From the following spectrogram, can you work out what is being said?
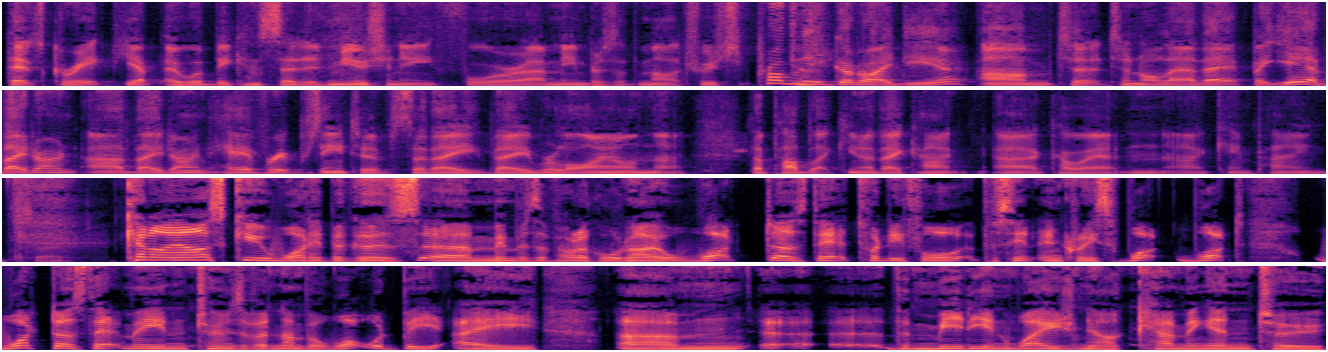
That's correct. Yep, it would be considered mutiny for uh, members of the military, which is probably a good idea um, to to not allow that. But yeah, they don't uh, they don't have representatives, so they they rely on the the public. You know, they can't uh, go out and uh, campaign. So. Can I ask you, Watty, because uh, members of the public will know, what does that 24% increase, what what what does that mean in terms of a number? What would be a um, uh, the median wage now coming into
